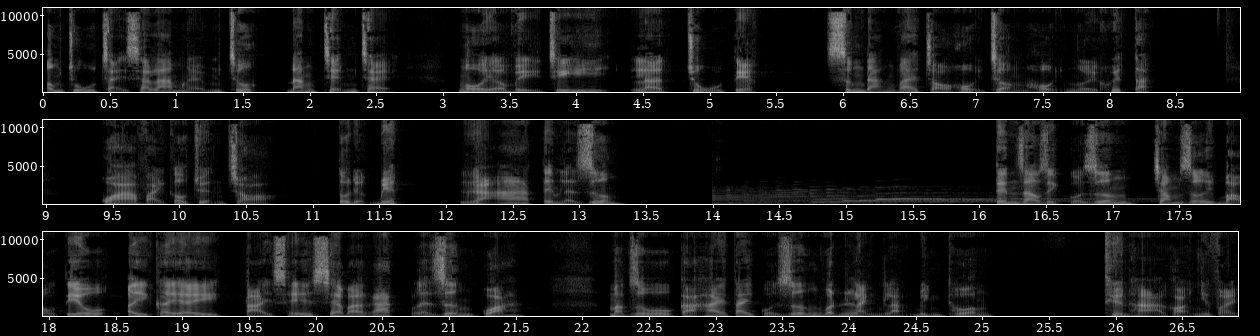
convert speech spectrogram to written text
Ông chú chạy xe lam ngày hôm trước, Đang chễm chệ, Ngồi ở vị trí là chủ tiệc, Xứng đáng vai trò hội trưởng hội người khuyết tật. Qua vài câu chuyện trò, Tôi được biết Gã tên là Dương. Tên giao dịch của Dương Trong giới bảo tiêu AKA Tài xế xe ba gác là Dương Quá. Mặc dù cả hai tay của Dương Vẫn lành lặn bình thường, Thiên hạ gọi như vậy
